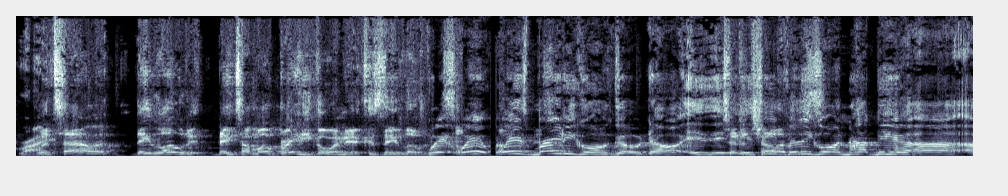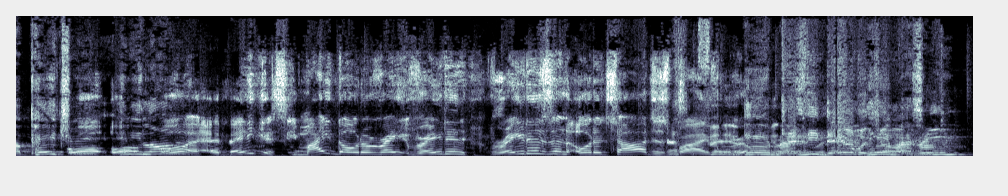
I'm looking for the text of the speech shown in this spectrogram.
right. with talent. They loaded. They talking about Brady going there because they loaded. Where, so, where, where's Brady going to go, dog? Is, is he really going to not be a, a Patriot or, or, any longer? Or at Vegas, he might go to Ra- Raiders, Raiders and or the Chargers. That's probably. Can he deal with Jon Gruden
